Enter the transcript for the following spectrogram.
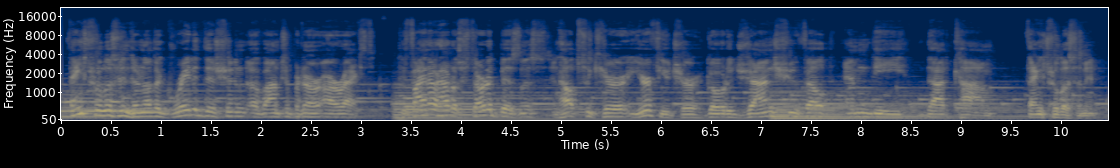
Thanks for listening to another great edition of Entrepreneur RX. To find out how to start a business and help secure your future, go to johnshufeldtmd.com. Thanks for listening.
